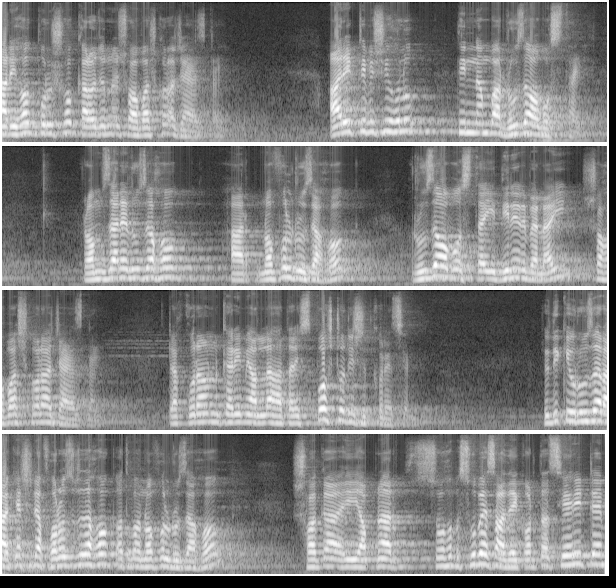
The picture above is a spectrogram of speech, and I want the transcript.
নারী হোক, পুরুষ হোক, কারোর জন্য সহবাস করা জায়েজ নেই। আরেকটি বিষয় হলো তিন নাম্বার রোজা অবস্থায়। রমজানের রোজা হোক আর নফল রোজা হোক, রোজা অবস্থায় দিনের বেলায় সহবাস করা জায়েজ নাই। এটা কোরআন কারিমে আল্লাহ তার স্পষ্ট নিষেধ করেছেন। যদি কেউ রোজা রাখে, সেটা ফরজ রোজা হোক অথবা নফল রোজা হোক, সকাল এই আপনার শুভে সাদেক, অর্থাৎ সেহরির টাইম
